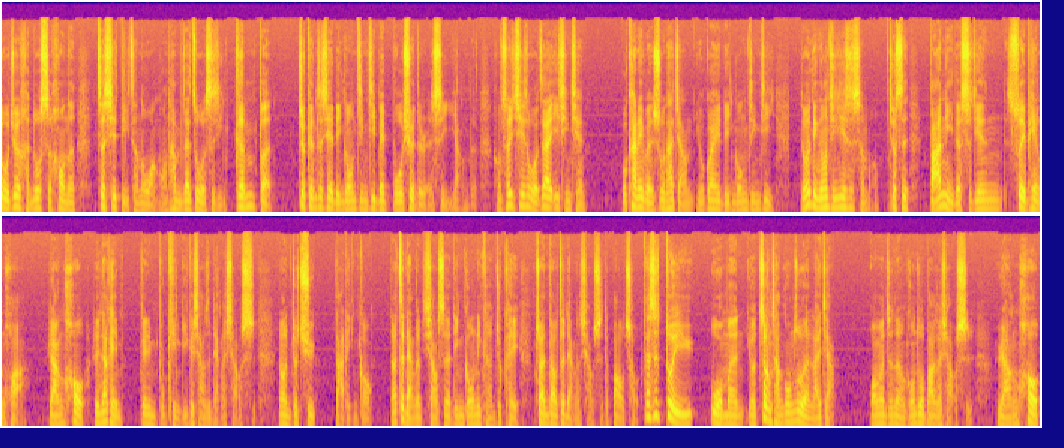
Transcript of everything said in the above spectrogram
以我觉得很多时候呢，这些底层的网红他们在做的事情，根本就跟这些零工经济被剥削的人是一样的。所以其实我在疫情前，我看了一本书，他讲有关于零工经济。所谓零工经济是什么？就是把你的时间碎片化，然后人家可以给你 booking 一个小时、两个小时，然后你就去打零工。那这两个小时的零工，你可能就可以赚到这两个小时的报酬。但是对于我们有正常工作人来讲，完完整整工作八个小时，然后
